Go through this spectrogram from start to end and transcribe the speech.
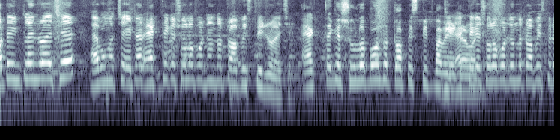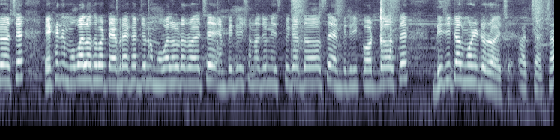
অটো ইনক্লাইন রয়েছে এবং হচ্ছে এটার এক থেকে ষোলো পর্যন্ত টপ স্পিড রয়েছে। এক থেকে ষোলো পর্যন্ত টপ স্পিড পাবেন জি, এক থেকে ষোলো পর্যন্ত টপ স্পিড রয়েছে। এখানে মোবাইল অথবা ট্যাব রাখার জন্য মোবাইল হোল্ডার রয়েছে এমপি থ্রি শোনার জন্য স্পিকার দেওয়া আছে এমপি থ্রি কট দেওয়া আছে ডিজিটাল মনিটর রয়েছে। আচ্ছা আচ্ছা।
